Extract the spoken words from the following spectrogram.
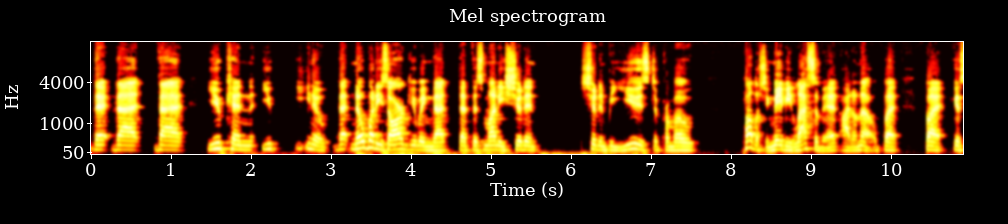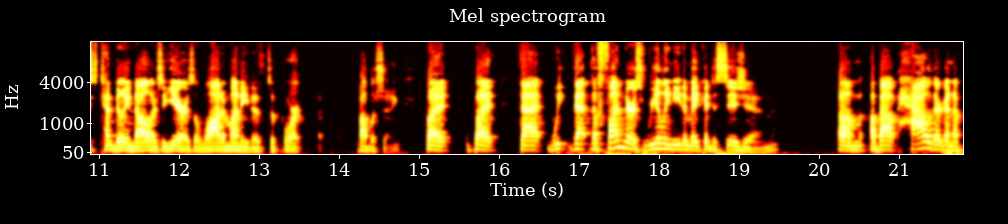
that that that you can you you know that nobody's arguing that that this money shouldn't shouldn't be used to promote publishing. Maybe less of it, I don't know, but but because ten billion dollars a year is a lot of money to support publishing, but but that we that the funders really need to make a decision um, about how they're going to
